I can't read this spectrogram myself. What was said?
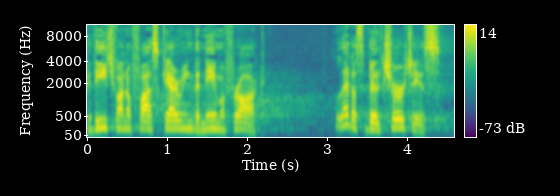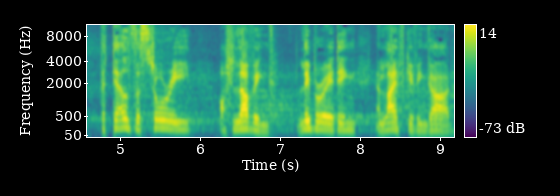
With each one of us carrying the name of Rock, let us build churches that tells the story of loving, liberating, and life-giving God,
